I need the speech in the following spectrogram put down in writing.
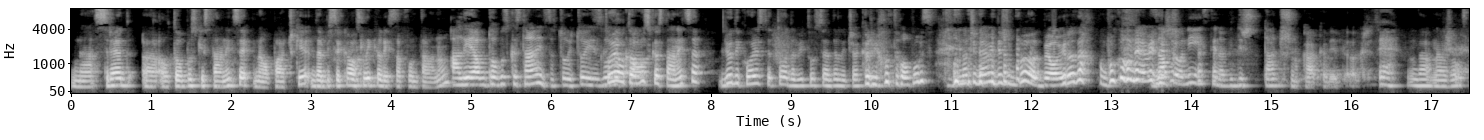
na sred uh, autobuske stanice na opačke, da bi se kao slikali sa fontanom. Ali je autobuska stanica tu i to izgleda To je autobuska kao... stanica, ljudi koriste to da bi tu sedeli čekali autobus. Znači ne vidiš B od Beograda, bukvalno ne vidiš. Zapravo nije istina, vidiš tačno kakav je Beograd. E, da, nažalost.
